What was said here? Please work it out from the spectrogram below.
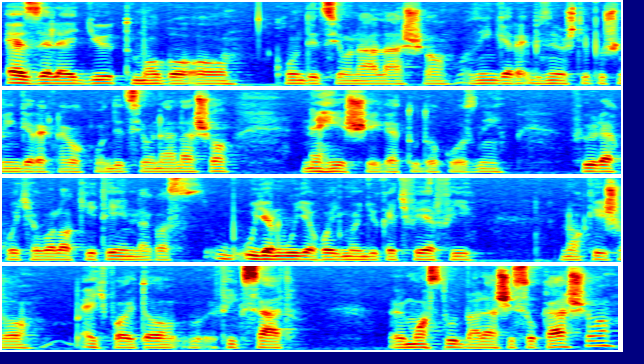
Ezzel együtt maga a kondicionálása, az ingerek, bizonyos típusú ingereknek a kondicionálása nehézséget tud okozni. Főleg, hogyha valaki tényleg az ugyanúgy, ahogy mondjuk egy férfinak is a, egyfajta fixált maszturbálási szokása,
